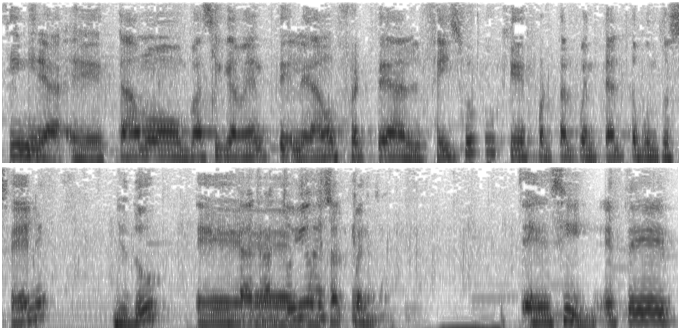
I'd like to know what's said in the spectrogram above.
Sí, mira, eh, estamos básicamente, le damos fuerte al Facebook, que es portalpuentealto.cl, YouTube, eh, ¿Atrás tuyo? Portal ¿Eso? Puente- eh, sí, este,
